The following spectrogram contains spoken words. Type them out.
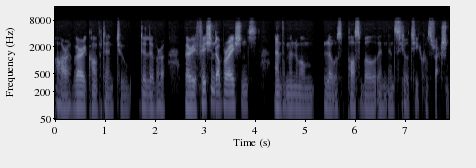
are very confident to deliver very efficient operations and the minimum loss possible in, in CLT construction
